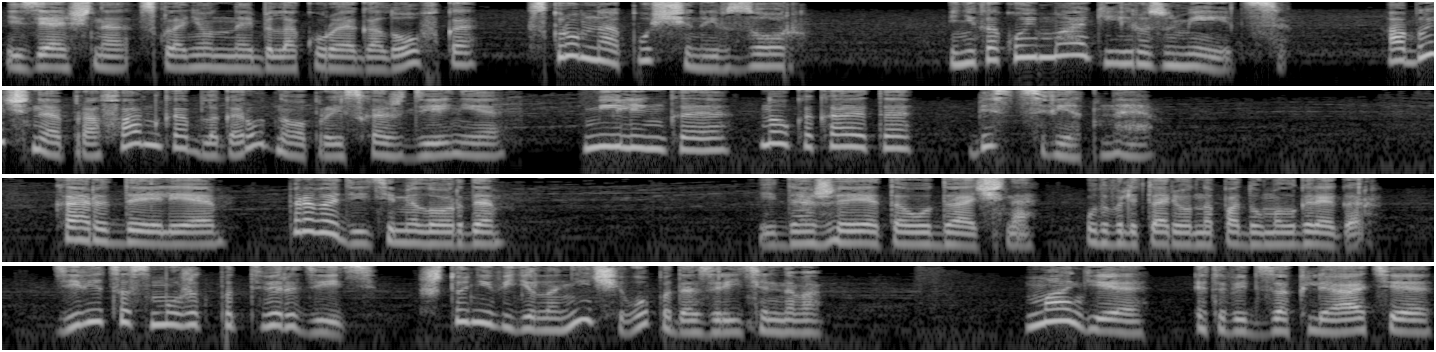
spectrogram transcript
Изящно склоненная белокурая головка, скромно опущенный взор. И никакой магии, разумеется. Обычная профанка благородного происхождения, миленькая, но какая-то бесцветная. Карделия, проводите милорда. И даже это удачно, удовлетворенно подумал Грегор. Девица сможет подтвердить, что не видела ничего подозрительного. Магия это ведь заклятия,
